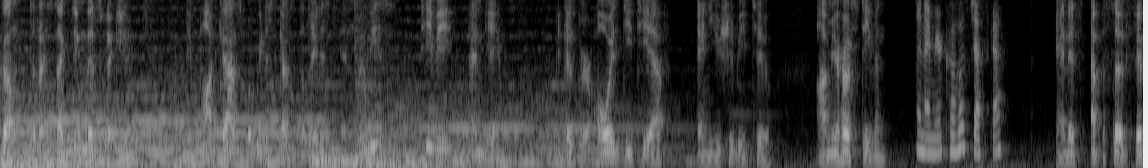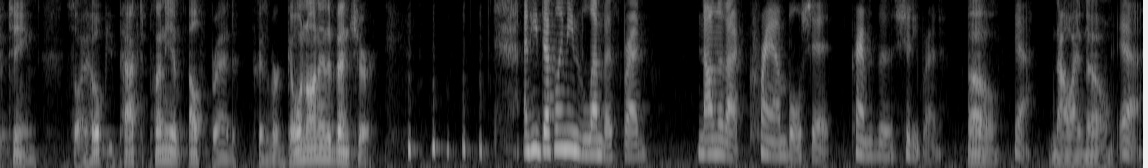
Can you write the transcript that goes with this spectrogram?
Welcome to Dissecting This Fiction, a podcast where we discuss the latest in movies, TV, and games. Because we're always DTF, and you should be too. I'm your host, Steven, And I'm your co host, Jessica. and it's episode 15, so I hope you packed plenty of elf bread because we're going on an adventure. And he definitely means lembas bread. None of that cram bullshit. Cram's the shitty bread. Oh, Yeah. now I know. Yeah.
